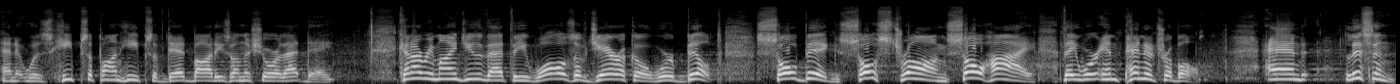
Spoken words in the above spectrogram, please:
And it was heaps upon heaps of dead bodies on the shore that day. Can I remind you that the walls of Jericho were built so big, so strong, so high, they were impenetrable. And listen,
